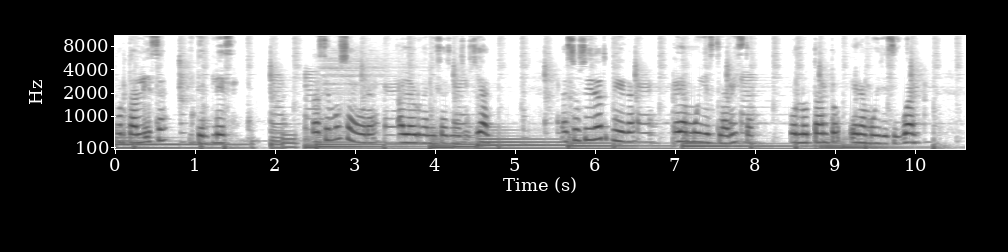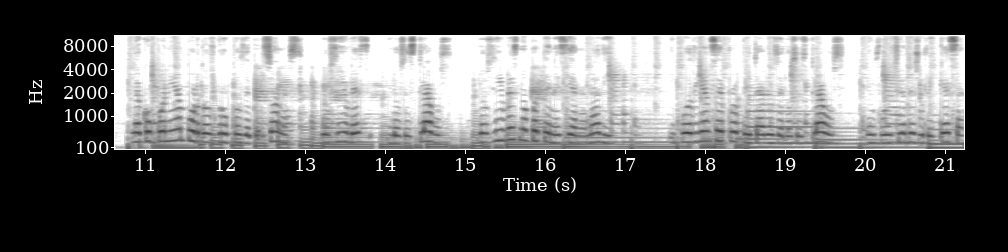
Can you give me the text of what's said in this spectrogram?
fortaleza y templeza. Pasemos ahora a la organización social. La sociedad griega era muy esclavista, por lo tanto era muy desigual. La componían por dos grupos de personas, los libres y los esclavos. Los libres no pertenecían a nadie y podían ser propietarios de los esclavos en función de su riqueza.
